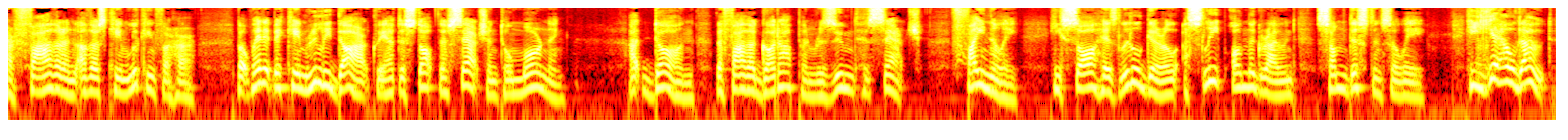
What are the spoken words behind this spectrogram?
Her father and others came looking for her, but when it became really dark, they had to stop their search until morning. At dawn, the father got up and resumed his search. Finally, he saw his little girl asleep on the ground some distance away. He yelled out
